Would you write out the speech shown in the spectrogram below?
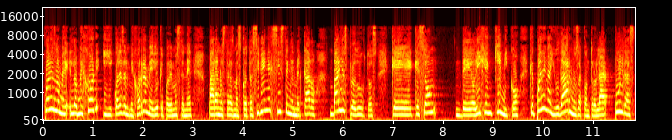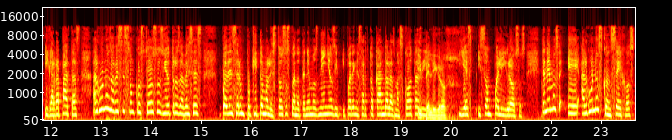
cuál es lo, me- lo mejor y cuál es el mejor remedio que podemos tener para nuestras mascotas. Si bien existen en el mercado varios productos que, que son de origen químico que pueden ayudarnos a controlar pulgas y garrapatas. Algunos a veces son costosos y otros a veces pueden ser un poquito molestosos cuando tenemos niños y, y pueden estar tocando a las mascotas. Y peligrosos. Y, es, y son peligrosos. Tenemos eh, algunos consejos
